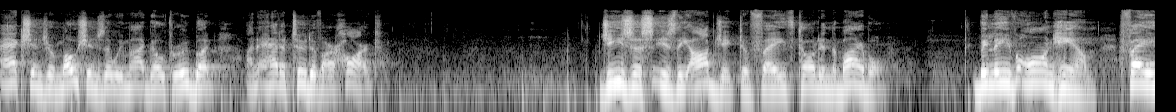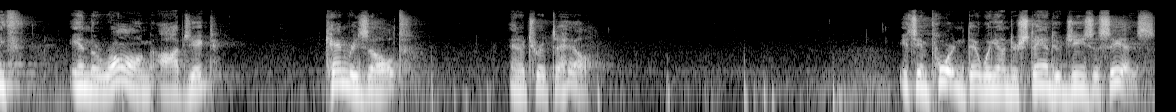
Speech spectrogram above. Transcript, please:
actions or motions that we might go through, but an attitude of our heart. Jesus is the object of faith taught in the Bible. Believe on Him. Faith in the wrong object can result in a trip to hell. It's important that we understand who Jesus is.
